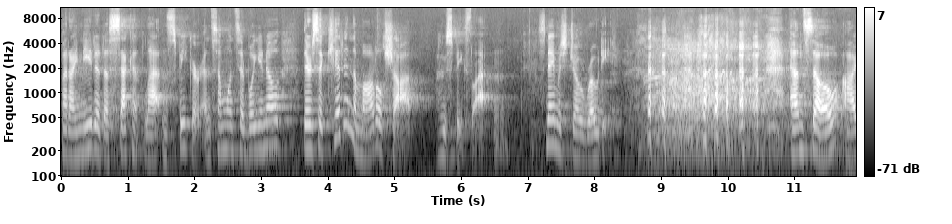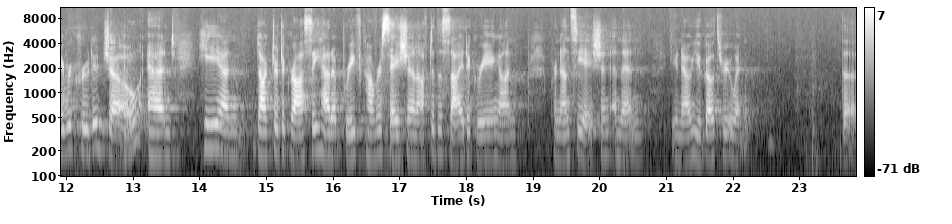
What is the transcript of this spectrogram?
but I needed a second Latin speaker. And someone said, Well, you know, there's a kid in the model shop who speaks Latin. His name is Joe Rohde. and so I recruited Joe, and he and Dr. DeGrassi had a brief conversation off to the side, agreeing on pronunciation, and then, you know, you go through and the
